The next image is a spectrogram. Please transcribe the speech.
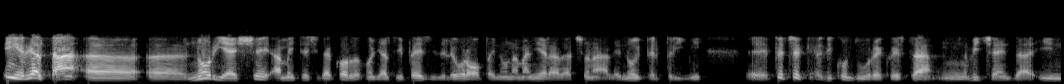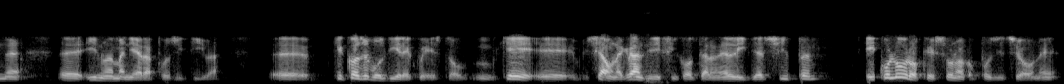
e in realtà eh, eh, non riesce a mettersi d'accordo con gli altri paesi dell'Europa in una maniera razionale, noi per primi, eh, per cercare di condurre questa mh, vicenda in, eh, in, una maniera positiva. Eh, che cosa vuol dire questo? Che eh, si ha una grande difficoltà nella leadership e coloro che sono all'opposizione,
